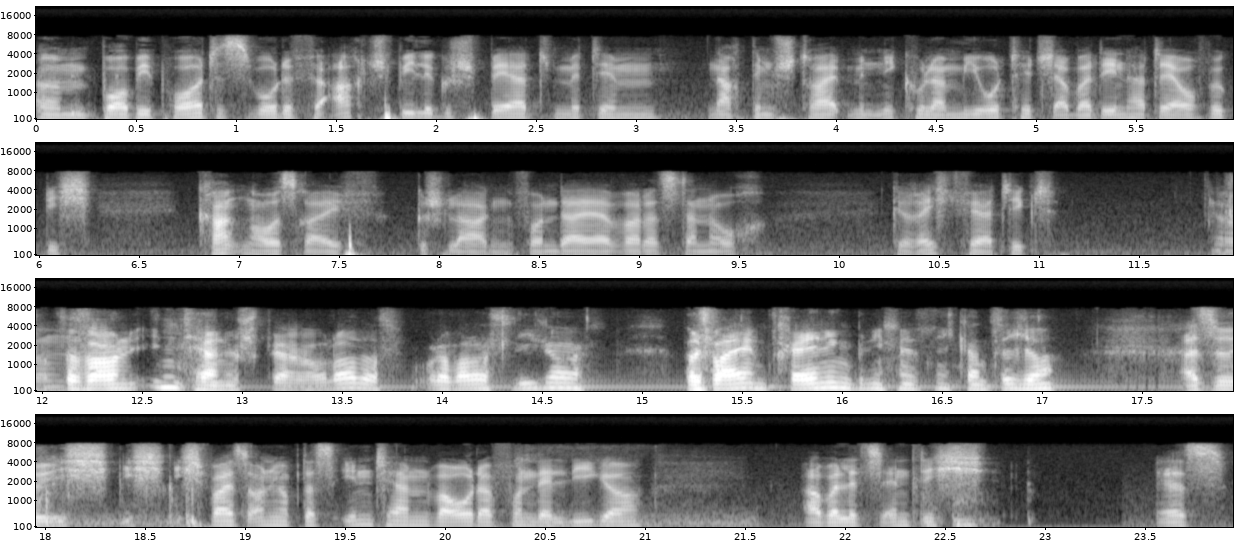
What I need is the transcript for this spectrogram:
Ähm, Bobby Portis wurde für acht Spiele gesperrt mit dem, nach dem Streit mit Nikola Mirotic, aber den hat er auch wirklich krankenhausreif geschlagen. Von daher war das dann auch gerechtfertigt. Ähm, das war auch eine interne Sperre, oder? Das, oder war das Liga? Weil es war ja im Training, bin ich mir jetzt nicht ganz sicher. Also ich, ich, ich weiß auch nicht, ob das intern war oder von der Liga, aber letztendlich er ist,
